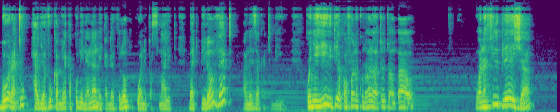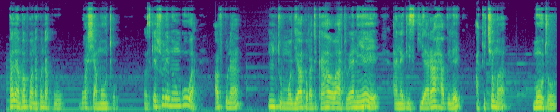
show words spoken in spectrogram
bora tu hajavuka miaka kumi na nane ikadevelop kuwa ni personality, but below that anaweza akatibiwa. Kwenye hili pia, kwa mfano, kuna wale watoto ambao wana feel pleasure pale ambapo wanakwenda kuwasha moto, unasikia shule imeungua, alafu kuna mtu mmojawapo katika hao watu, yaani yeye anajisikia raha vile akichoma moto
